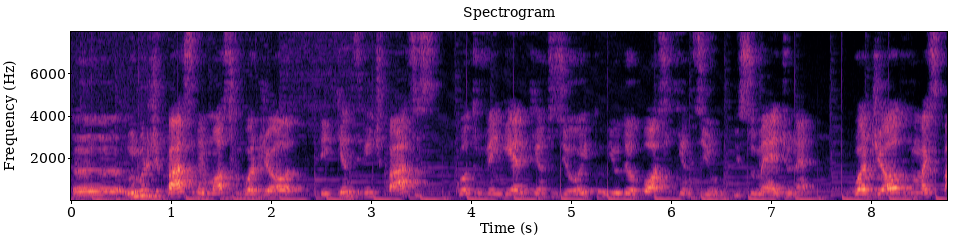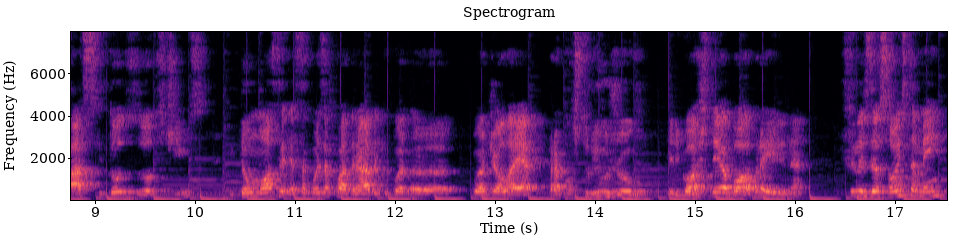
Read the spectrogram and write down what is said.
Uh, o número de passes também mostra que o Guardiola tem 520 passes contra o Wenger 508 e o Del Bosque 501. Isso médio, né? O Guardiola teve mais passes que todos os outros times. Então mostra essa coisa quadrada que o Guardiola é para construir o jogo. Ele gosta de ter a bola para ele, né? Finalizações também,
